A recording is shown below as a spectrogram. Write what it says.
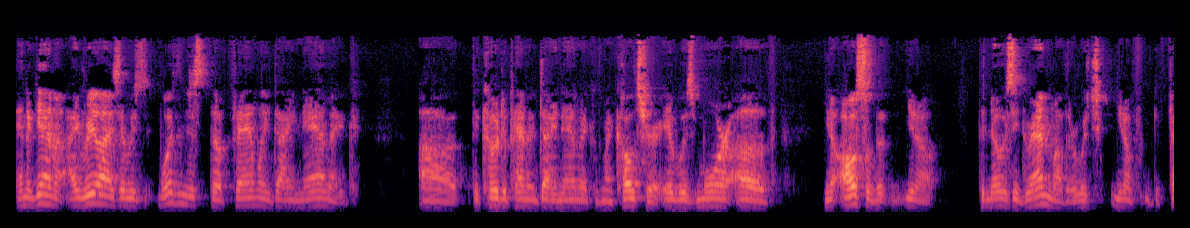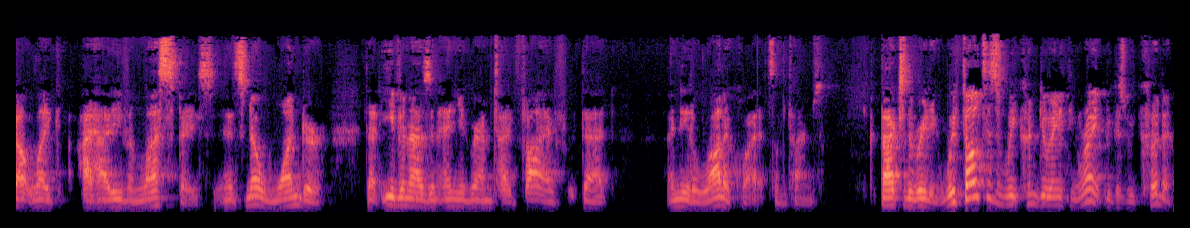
And again, I realized it was wasn't just the family dynamic, uh, the codependent dynamic of my culture. It was more of, you know, also the you know the nosy grandmother, which you know felt like I had even less space. And it's no wonder that even as an Enneagram type five, that I need a lot of quiet sometimes. Back to the reading. We felt as if we couldn't do anything right because we couldn't.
